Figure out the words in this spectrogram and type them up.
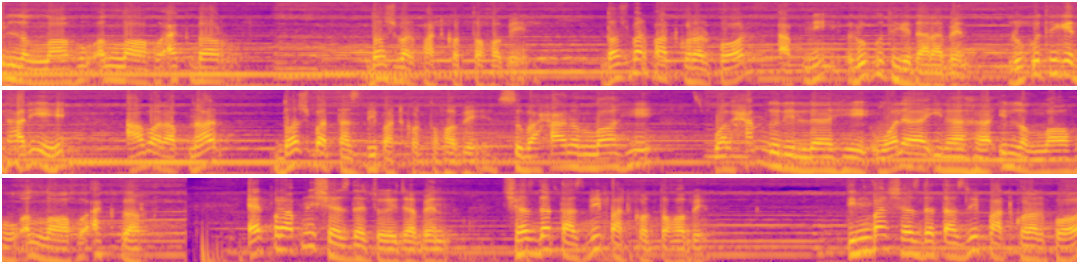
ইল্লাল্লাহু, আল্লাহু আকবার। দশ বার পাঠ করতে হবে। দশ বার পাঠ করার পর আপনি রুকু থেকে দাঁড়াবেন। রুকু থেকে দাঁড়িয়ে আবার আপনার দশ বার তাসবি পাঠ করতে হবে। সুবাহানাল্লাহি ওয়ালহামদুলিল্লাহি ওয়ালা ইলাহা ইল্লাল্লাহু, আল্লাহু আকবার। এরপর আপনি সেজদায় চলে যাবেন। সেজদার তাজবি পাঠ করতে হবে। তিনবার সেজদার তাজবি পাঠ করার পর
